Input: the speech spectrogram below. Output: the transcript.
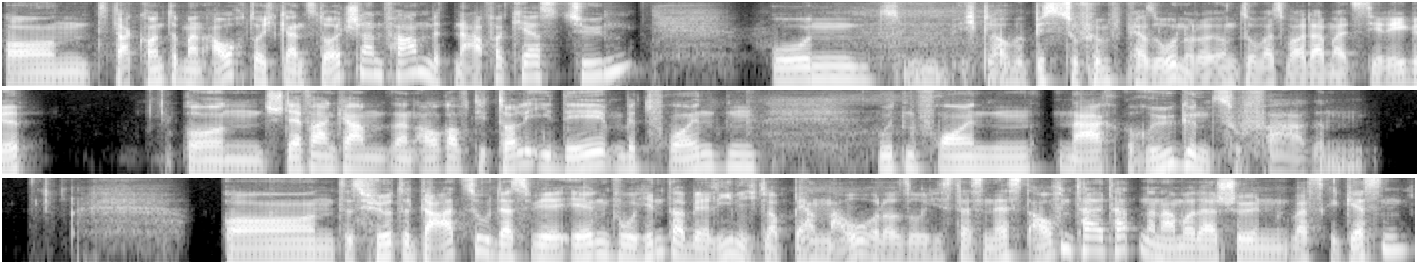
Und da konnte man auch durch ganz Deutschland fahren mit Nahverkehrszügen. Und ich glaube, bis zu fünf Personen oder irgend sowas war damals die Regel. Und Stefan kam dann auch auf die tolle Idee, mit Freunden, guten Freunden nach Rügen zu fahren. Und es führte dazu, dass wir irgendwo hinter Berlin, ich glaube Bernau oder so hieß das Nest, Aufenthalt hatten. Dann haben wir da schön was gegessen,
